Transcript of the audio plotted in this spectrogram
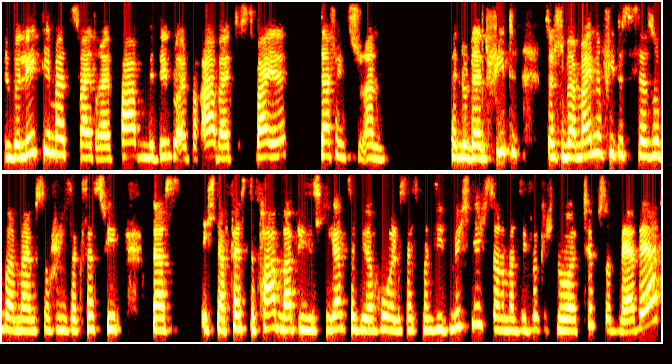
Überleg dir mal zwei, drei Farben, mit denen du einfach arbeitest, weil da fängt es schon an wenn du dein Feed, zum Beispiel bei meinem Feed ist es ja so, bei meinem Social Success Feed, dass ich da feste Farben habe, die sich die ganze Zeit wiederholen. Das heißt, man sieht mich nicht, sondern man sieht wirklich nur Tipps und Mehrwert.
